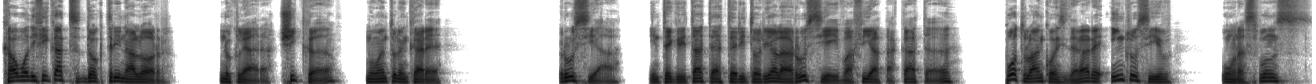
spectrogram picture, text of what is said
Că au modificat doctrina lor nucleară și că, în momentul în care Rusia, integritatea teritorială a Rusiei va fi atacată, pot lua în considerare inclusiv un răspuns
